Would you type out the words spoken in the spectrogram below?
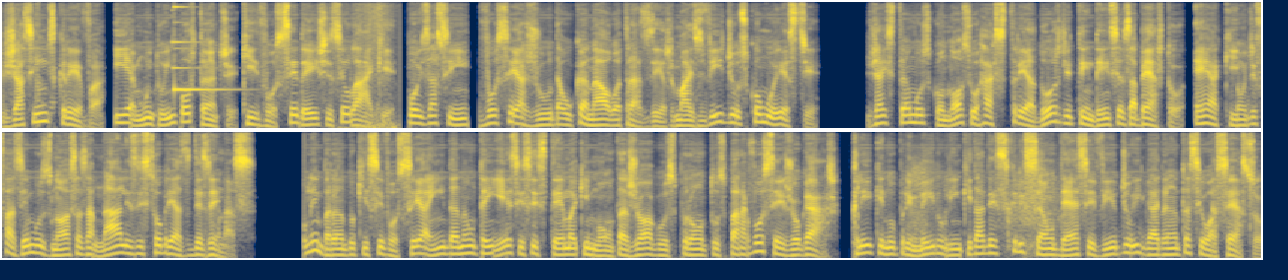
já se inscreva, e é muito importante que você deixe seu like, pois assim, você ajuda o canal a trazer mais vídeos como este. Já estamos com nosso rastreador de tendências aberto, é aqui onde fazemos nossas análises sobre as dezenas. Lembrando que se você ainda não tem esse sistema que monta jogos prontos para você jogar, clique no primeiro link da descrição desse vídeo e garanta seu acesso.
